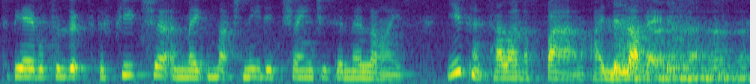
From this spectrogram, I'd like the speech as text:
to be able to look to the future and make much needed changes in their lives. You can tell I'm a fan, I love it.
